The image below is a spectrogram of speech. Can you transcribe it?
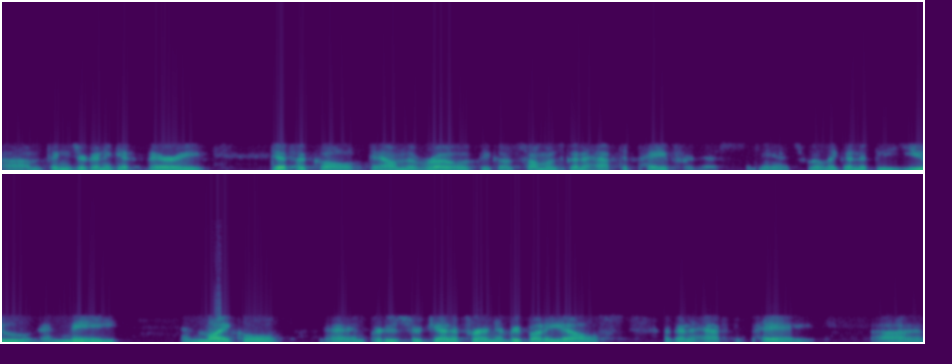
um, things are going to get very difficult down the road because someone's going to have to pay for this. I mean, it's really going to be you and me and Michael and producer Jennifer and everybody else are going to have to pay uh,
